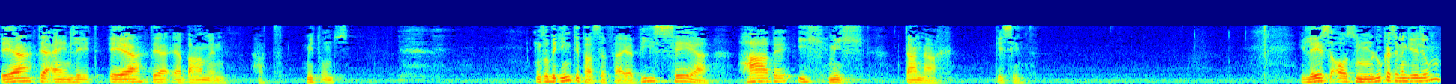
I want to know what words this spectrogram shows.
Er, der einlädt, er, der Erbarmen hat mit uns. Und so beginnt die Passafeier. Wie sehr habe ich mich danach gesinnt? Ich lese aus dem Lukas-Evangelium,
